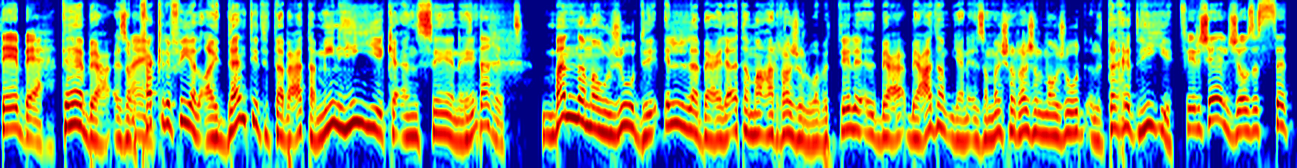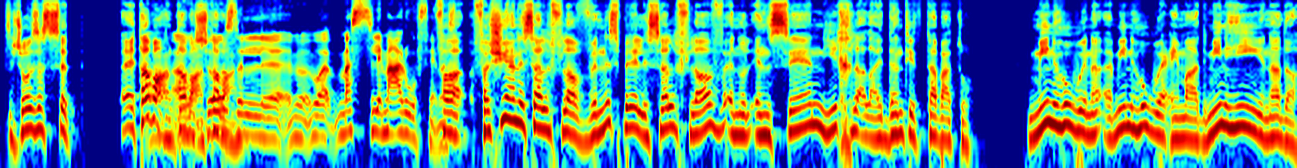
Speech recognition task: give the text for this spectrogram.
تابع. تابع. إذا بتفكري فيها ال identity تبعتها مين هي كإنسانة؟ التغت منا موجودة إلا بعلاقتها مع الرجل وبالتالي بعدم يعني إذا مش الرجل موجود التغت هي. في رجال جوز الست. جوز الست. إيه طبعا طبعا جوز طبعا. معروفة ف... فشو يعني self-love بالنسبة لي self-love إنه الإنسان يخلق ال identity تبعته. مين هو. مين هو عماد؟ مين هي ندى؟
